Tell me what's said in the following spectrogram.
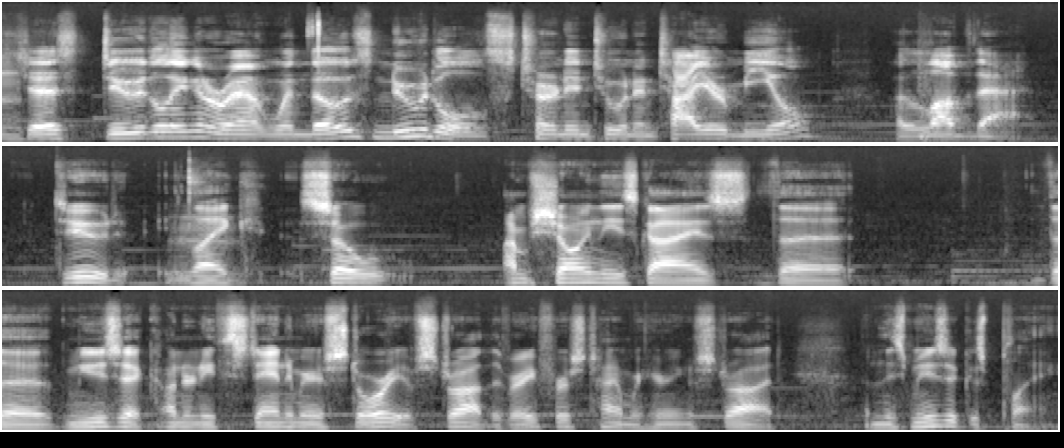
Mm. Just doodling around. When those noodles turn into an entire meal, I love that. dude mm. like so i'm showing these guys the the music underneath Stanimir's story of Strahd, the very first time we're hearing Strahd, and this music is playing.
